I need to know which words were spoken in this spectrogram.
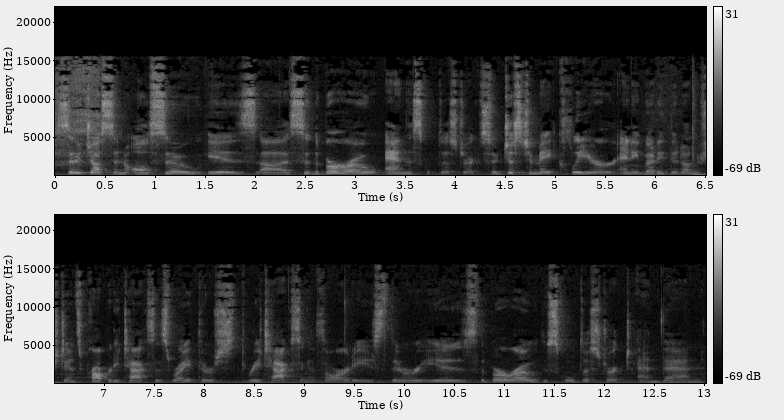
So Justin also is, uh, so the borough and the school district. So just to make clear, anybody that understands property taxes, right, there's three taxing authorities. There is the borough, the school district, and then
